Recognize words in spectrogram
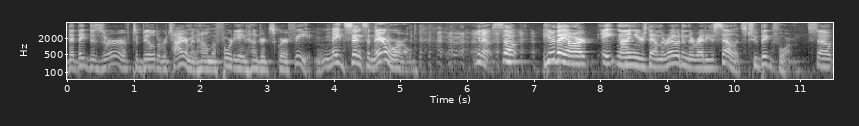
that they deserved to build a retirement home of 4,800 square feet. Made sense in their world you know, so here they are, eight, nine years down the road, and they're ready to sell. It's too big for them. So,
